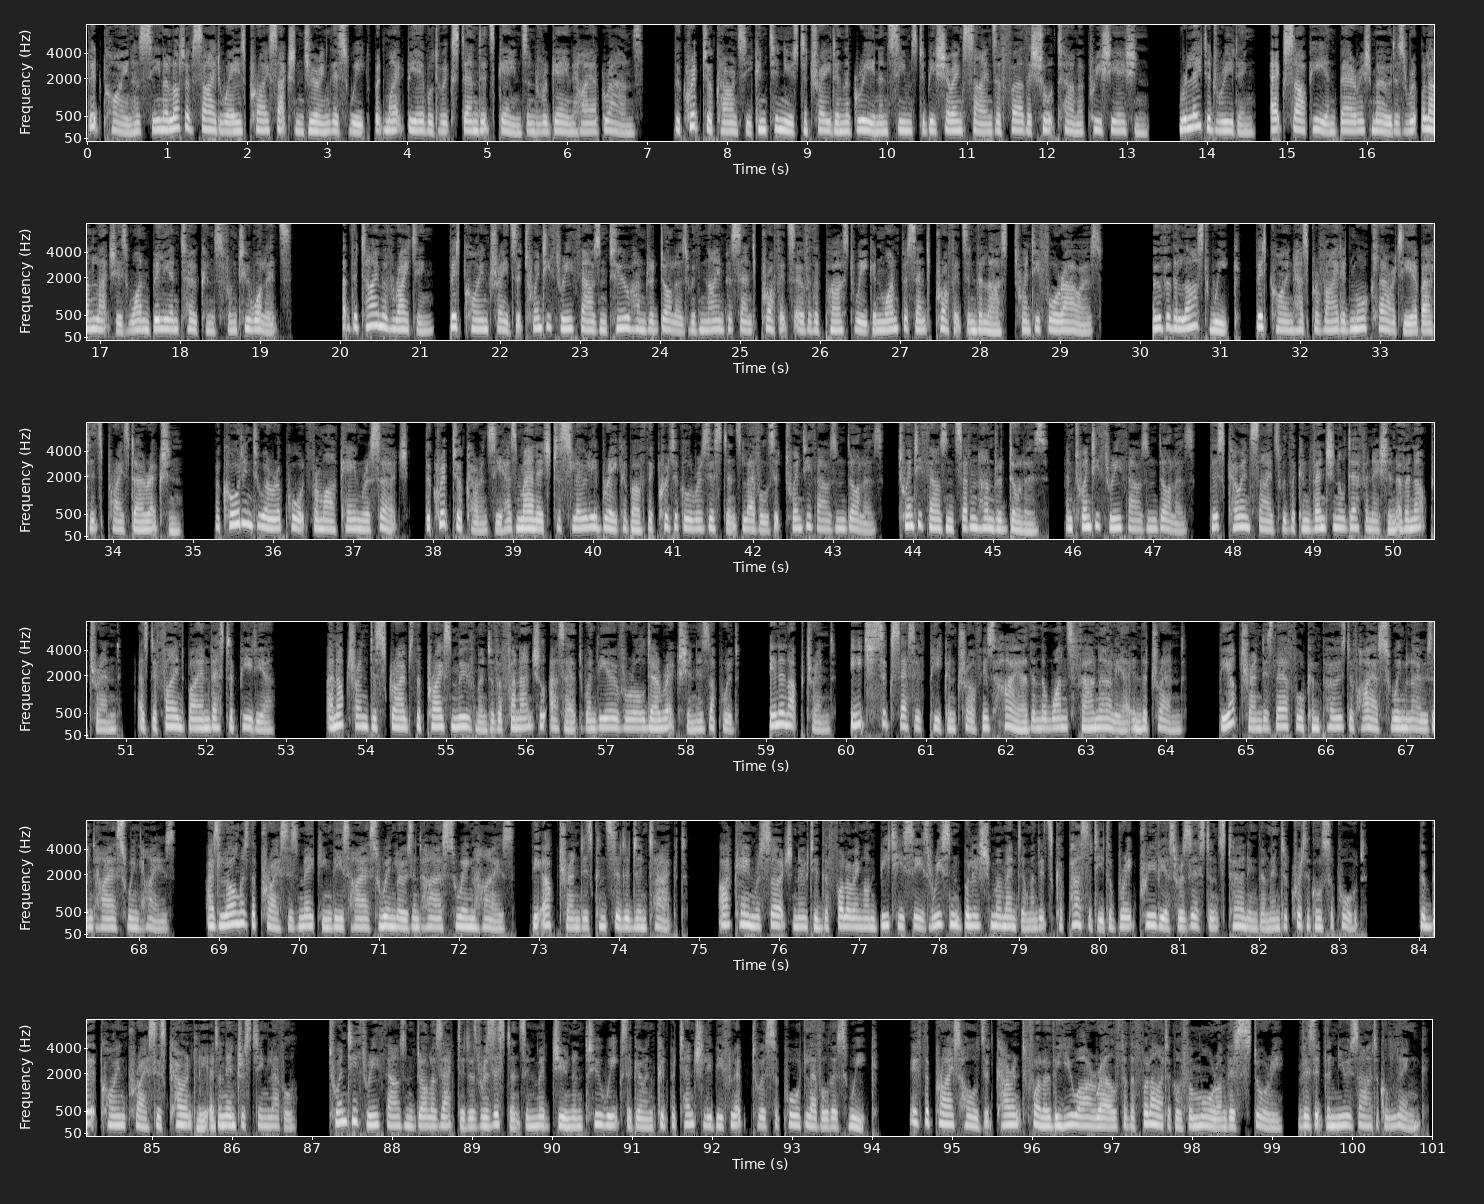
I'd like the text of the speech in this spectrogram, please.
Bitcoin has seen a lot of sideways price action during this week but might be able to extend its gains and regain higher grounds. The cryptocurrency continues to trade in the green and seems to be showing signs of further short term appreciation. Related reading XRP in bearish mode as Ripple unlatches 1 billion tokens from two wallets. At the time of writing, Bitcoin trades at $23,200 with 9% profits over the past week and 1% profits in the last 24 hours. Over the last week, Bitcoin has provided more clarity about its price direction. According to a report from Arcane Research, the cryptocurrency has managed to slowly break above the critical resistance levels at $20,000, $20,700, and $23,000. This coincides with the conventional definition of an uptrend, as defined by Investopedia. An uptrend describes the price movement of a financial asset when the overall direction is upward. In an uptrend, each successive peak and trough is higher than the ones found earlier in the trend. The uptrend is therefore composed of higher swing lows and higher swing highs. As long as the price is making these higher swing lows and higher swing highs, the uptrend is considered intact. Arcane Research noted the following on BTC's recent bullish momentum and its capacity to break previous resistance, turning them into critical support. The Bitcoin price is currently at an interesting level. $23,000 acted as resistance in mid June and two weeks ago and could potentially be flipped to a support level this week. If the price holds at current, follow the URL for the full article. For more on this story, visit the news article link.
